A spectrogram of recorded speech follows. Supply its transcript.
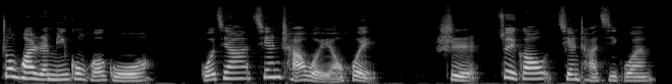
中华人民共和国国家监察委员会是最高监察机关。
